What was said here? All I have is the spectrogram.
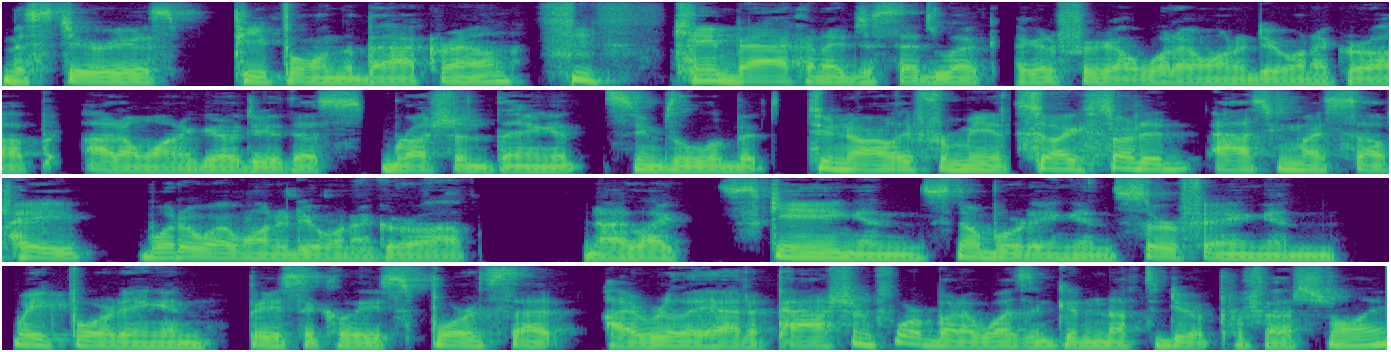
mysterious people in the background. Hmm. Came back and I just said, look, I got to figure out what I want to do when I grow up. I don't want to go do this Russian thing. It seems a little bit too gnarly for me. So I started asking myself, hey, what do I want to do when I grow up? And I like skiing and snowboarding and surfing and wakeboarding and basically sports that I really had a passion for, but I wasn't good enough to do it professionally.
